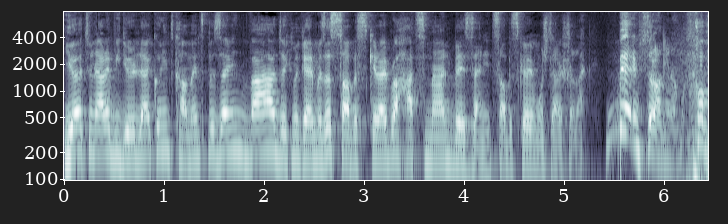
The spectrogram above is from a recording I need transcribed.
یادتون نره ویدیو رو like کنید کامنت بذارین و دکمه قرمز subscribe رو حتما بزنید. subscribe مشترک شدن. بریم سراغ این خب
